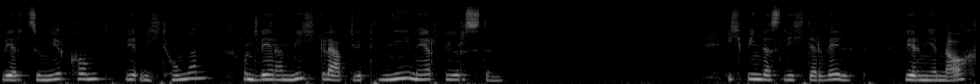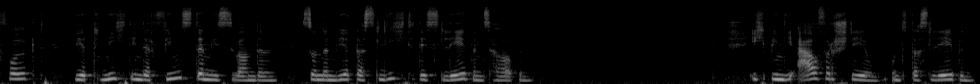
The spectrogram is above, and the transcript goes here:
Wer zu mir kommt, wird nicht hungern, und wer an mich glaubt, wird nie mehr dürsten. Ich bin das Licht der Welt. Wer mir nachfolgt, wird nicht in der Finsternis wandeln, sondern wird das Licht des Lebens haben. Ich bin die Auferstehung und das Leben.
